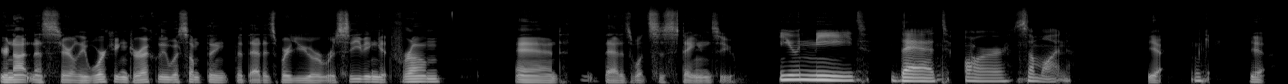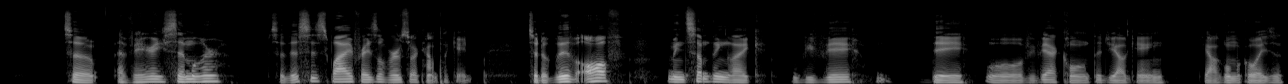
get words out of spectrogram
you're not necessarily working directly with something, but that is where you are receiving it from, and that is what sustains you. You need that or someone. Yeah. Okay. Yeah. So, a very similar. So, this is why phrasal verbs are complicated. So, to live off means something like viver de or viver a conta de alguém, de alguma coisa.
